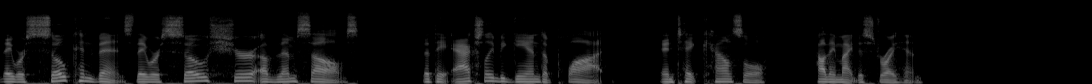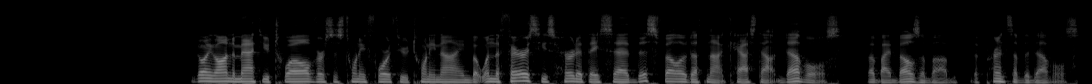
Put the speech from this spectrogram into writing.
they were so convinced, they were so sure of themselves that they actually began to plot and take counsel how they might destroy him. Going on to Matthew 12, verses 24 through 29. But when the Pharisees heard it, they said, This fellow doth not cast out devils, but by Beelzebub, the prince of the devils.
